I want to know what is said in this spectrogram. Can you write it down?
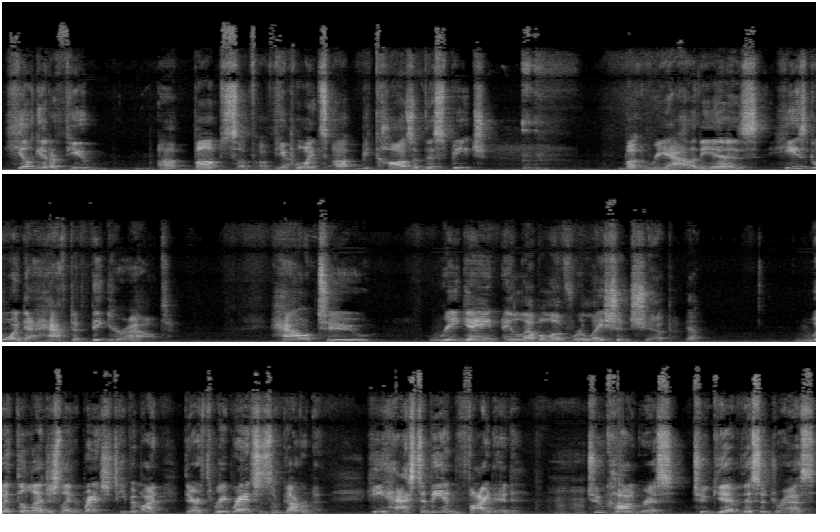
He'll get a few uh, bumps of a few Yeah. points up because of this speech. But reality is, he's going to have to figure out how to regain a level of relationship yeah. with the legislative branch. Keep in mind, there are three branches of government. He has to be invited mm-hmm. to Congress to give this address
